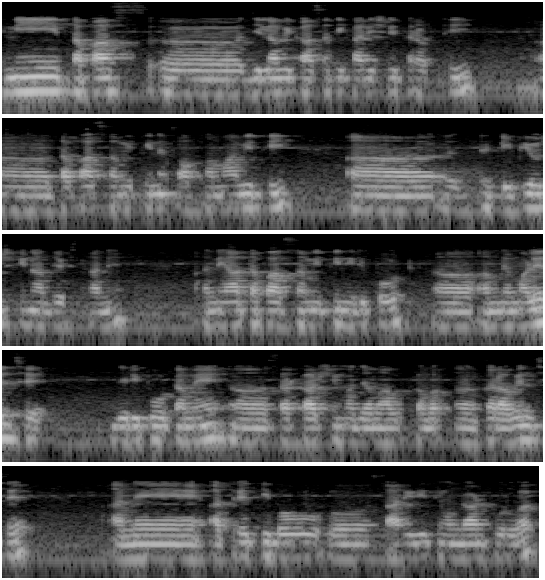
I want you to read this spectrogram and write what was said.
એની તપાસ જિલ્લા વિકાસ અધિકારી શ્રી તરફથી તપાસ સમિતિને સોંપવામાં આવી હતી ડીપીઓ શ્રીના અધ્યક્ષસ્થાને. અને આ તપાસ સમિતિની રિપોર્ટ અમને મળેલ છે, જે રિપોર્ટ અમે સરકારશ્રીમાં જમા કરાવેલ છે. અને અત્રેથી બહુ સારી રીતે ઊંડાણપૂર્વક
